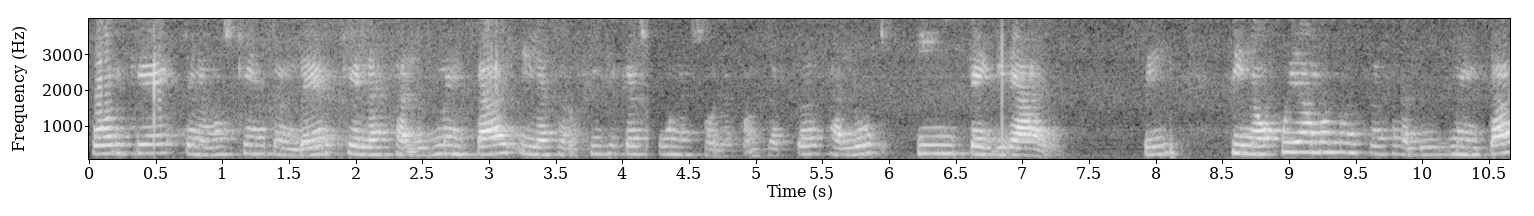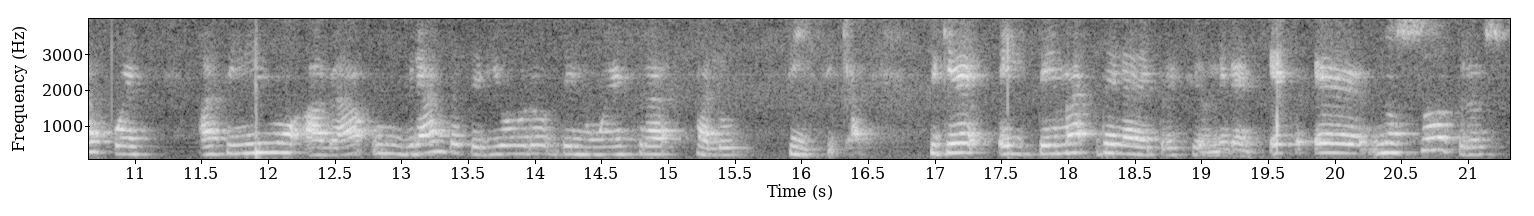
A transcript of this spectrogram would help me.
porque tenemos que entender que la salud mental y la salud física es uno solo, el concepto de salud integral. ¿sí? Si no cuidamos nuestra salud mental, pues asimismo habrá un gran deterioro de nuestra salud física. Así que el tema de la depresión, miren, es, eh, nosotros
